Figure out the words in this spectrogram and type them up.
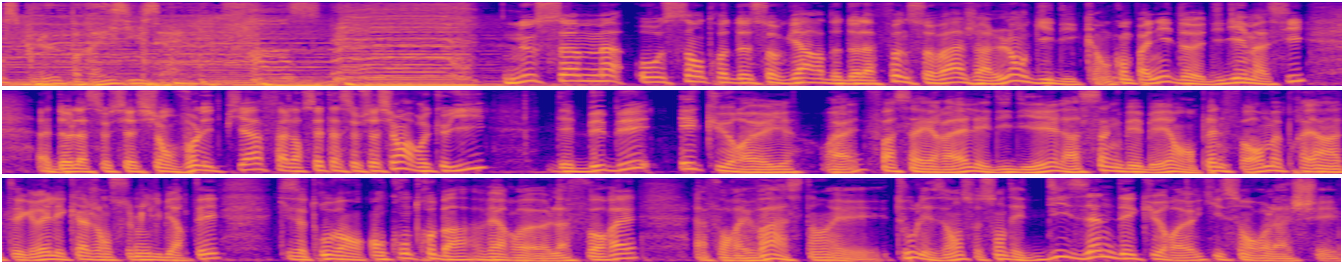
France Bleu Brésil. Nous sommes au centre de sauvegarde de la faune sauvage à Languidic, en compagnie de Didier Massy de l'association Volet de Piaf. Alors cette association a recueilli des bébés écureuils. Ouais, face à RL et Didier, là, cinq bébés en pleine forme, prêts à intégrer les cages en semi-liberté qui se trouvent en, contrebas vers euh, la forêt. La forêt vaste, hein, et tous les ans, ce sont des dizaines d'écureuils qui sont relâchés.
